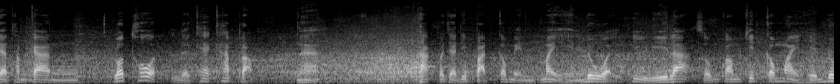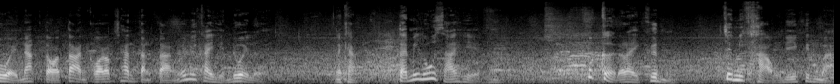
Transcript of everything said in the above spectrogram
จะทำการลดโทษเหลือแค่ค่าปรับนะฮะ พรรคประชาธิปัตย์ก็เหม็นไม่เห็นด้วย พี่วีระสมความคิดก็ไม่เห็นด้วย นักต่อต้านคอร์รัปชันต่าง ๆ ไม่มีใครเห็นด้วยเลยนะครับ แต่ไม่รู้สาเหตุนะว่าเกิดอะไรขึ้น จึงมีข่าวนี้ขึ้นมา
